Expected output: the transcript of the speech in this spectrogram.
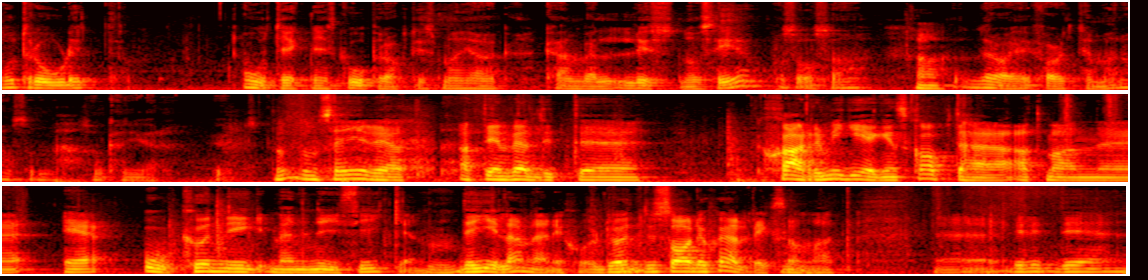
otroligt oteknisk och opraktisk men jag kan väl lyssna och se och så, så Ja. drar jag ju folk till mig då som, som kan göra ut. De, de säger det att, att det är en väldigt eh, charmig egenskap det här att man eh, är okunnig men nyfiken. Det gillar människor. Du, du sa det själv liksom att eh, det, är det,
